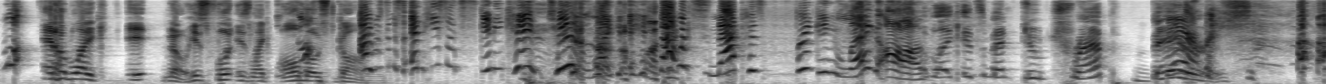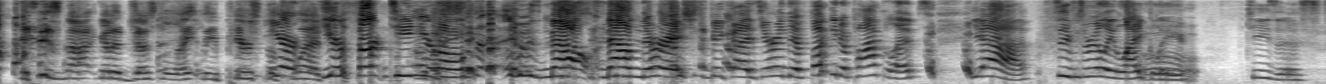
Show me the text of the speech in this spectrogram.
What? And I'm like, "It no, his foot is like almost gone." I was gonna say, and he's a skinny kid too. like that would snap his freaking leg off. I'm like, it's meant to trap bears. it is not gonna just lightly pierce the Your flesh. your 13 year old who's mal malnourished because you're in the fucking apocalypse. Yeah, seems really likely. Oh. Jesus.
